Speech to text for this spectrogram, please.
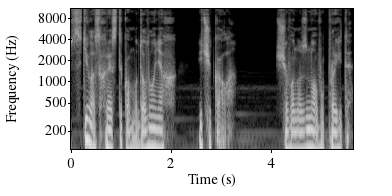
сиділа з хрестиком у долонях і чекала, що воно знову прийде.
